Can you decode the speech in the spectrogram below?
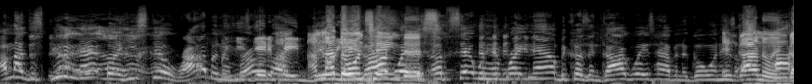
I'm not disputing that, but he's still robbing But them, he's getting Like, paid. I'm not the one billions. saying Ngagwe is this. upset with him right now because Ngagwe is having to go in his Ngannou, own pocket.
